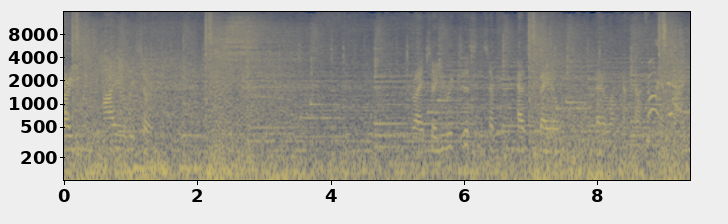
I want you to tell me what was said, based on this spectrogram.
Are you entirely certain? Right, so your existence has failed. Better luck than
